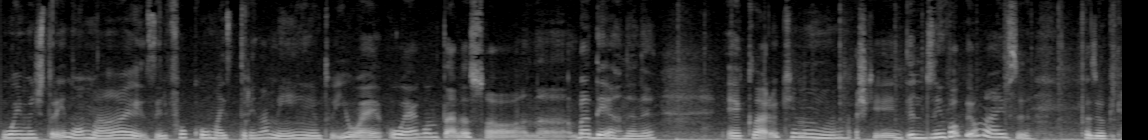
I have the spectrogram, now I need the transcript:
o Aemond treinou mais, ele focou mais no treinamento e o, o Egon tava só na baderna, né? É claro que não, acho que ele desenvolveu mais. Fazer o quê?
